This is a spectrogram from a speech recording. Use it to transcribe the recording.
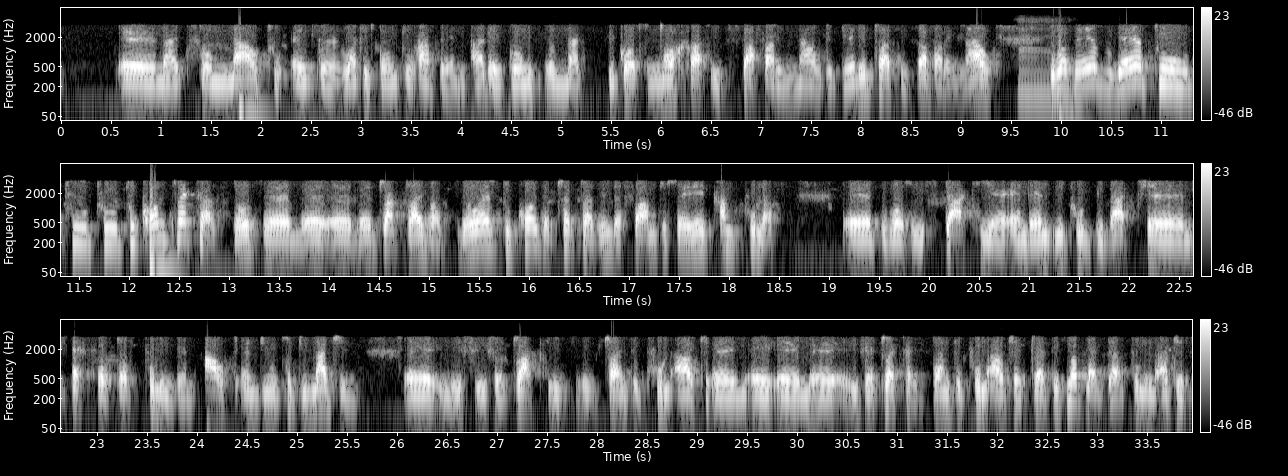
uh, like from now to April, what is going to happen? Are they going to, like because Noha is suffering now, the trust is suffering now, mm. because they have they have to to to, to contractors, those uh, uh, uh, truck drivers. They have to call the tractors in the farm to say, hey, come pull us. Uh, because we're stuck here, and then it would be that um, effort of pulling them out. And you could imagine uh, if, if a truck is, is trying to pull out, um, um, uh, if a tractor is trying to pull out a truck, it's not like they're pulling out a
